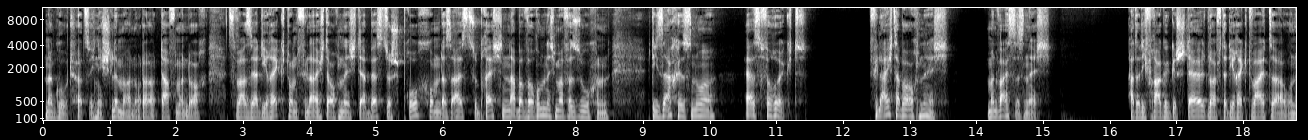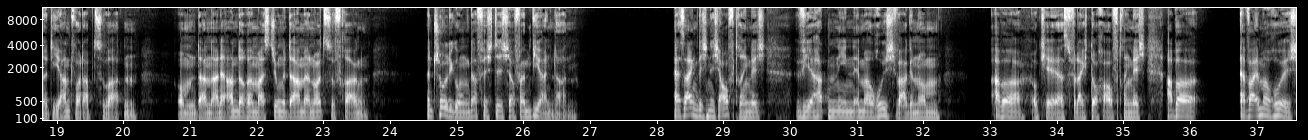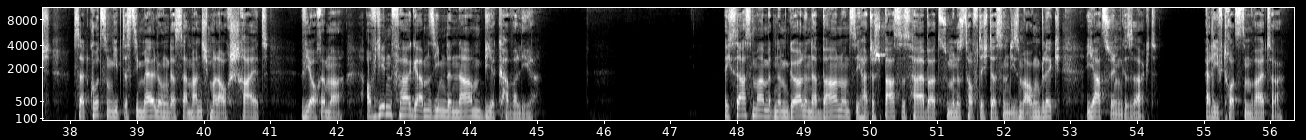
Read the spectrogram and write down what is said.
Na gut, hört sich nicht schlimm an, oder darf man doch. Zwar sehr direkt und vielleicht auch nicht der beste Spruch, um das Eis zu brechen, aber warum nicht mal versuchen? Die Sache ist nur, er ist verrückt. Vielleicht aber auch nicht. Man weiß es nicht. Hat er die Frage gestellt, läuft er direkt weiter, ohne die Antwort abzuwarten, um dann eine andere, meist junge Dame erneut zu fragen. Entschuldigung, darf ich dich auf ein Bier einladen? Er ist eigentlich nicht aufdringlich. Wir hatten ihn immer ruhig wahrgenommen. Aber, okay, er ist vielleicht doch aufdringlich. Aber er war immer ruhig. Seit kurzem gibt es die Meldung, dass er manchmal auch schreit. Wie auch immer. Auf jeden Fall gaben sie ihm den Namen Bierkavalier. Ich saß mal mit einem Girl in der Bahn und sie hatte spaßeshalber, zumindest hoffte ich das in diesem Augenblick, Ja zu ihm gesagt. Er lief trotzdem weiter.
